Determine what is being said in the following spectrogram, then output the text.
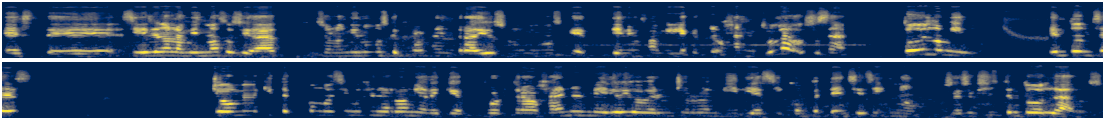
Este, sigue siendo la misma sociedad, son los mismos que trabajan en radio, son los mismos que tienen familia que trabajan en otros lados, o sea, todo es lo mismo. Entonces, yo me quité como esa imagen errónea de que por trabajar en el medio iba a haber un chorro de envidias y competencias y no, o sea, eso existe en todos lados.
